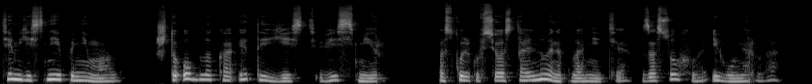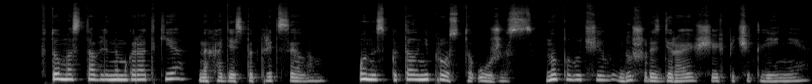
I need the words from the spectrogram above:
тем яснее понимал, что облако – это и есть весь мир, поскольку все остальное на планете засохло и умерло. В том оставленном городке, находясь под прицелом, он испытал не просто ужас, но получил душераздирающее впечатление.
